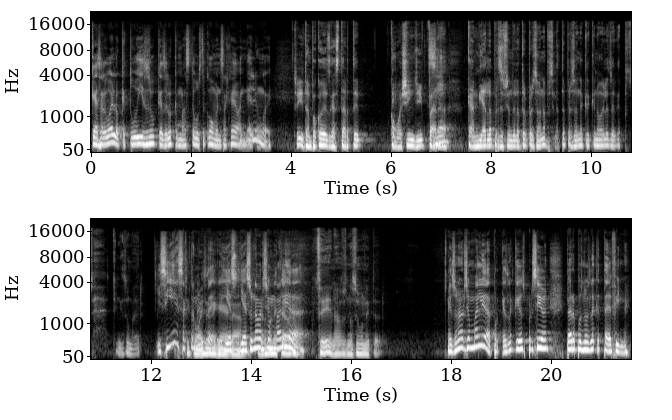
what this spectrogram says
Que es algo de lo que tú dices o que es de lo que más te gusta como mensaje de Evangelion, güey. Sí, y tampoco desgastarte como Shinji para Sí. Cambiar la percepción de la otra persona. Pues si la otra persona cree que no vales verga, pues ah, chingue su madre. Y sí, exactamente. y, es, la- y es una versión válida. Sí, no, pues no soy bonita. Es una versión válida porque es la que ellos perciben, pero pues no es la que te define.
